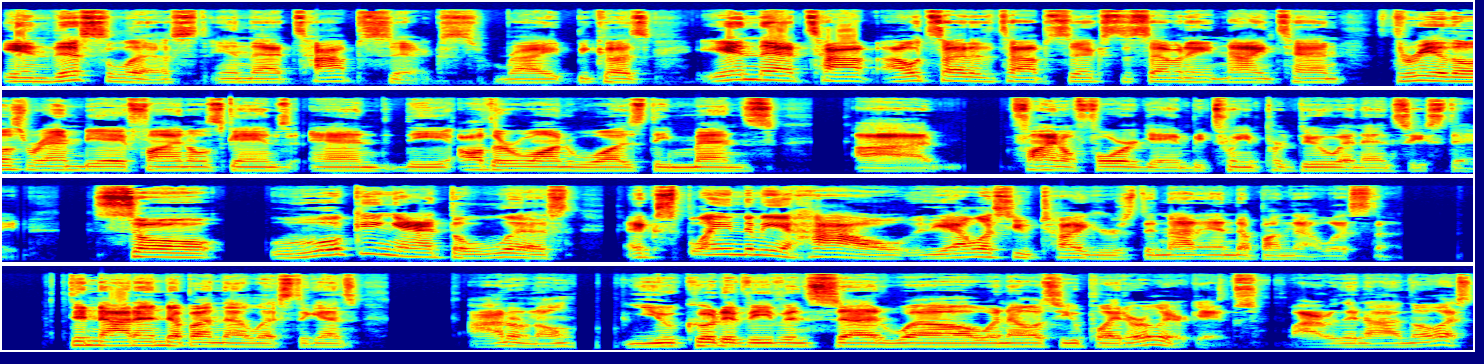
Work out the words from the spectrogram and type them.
in this list, in that top six, right? Because in that top, outside of the top six, the seven, eight, nine, ten, three of those were NBA Finals games, and the other one was the men's uh, Final Four game between Purdue and NC State. So, looking at the list, explain to me how the LSU Tigers did not end up on that list then. Did not end up on that list against, I don't know. You could have even said, well, when LSU played earlier games, why were they not on the list?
